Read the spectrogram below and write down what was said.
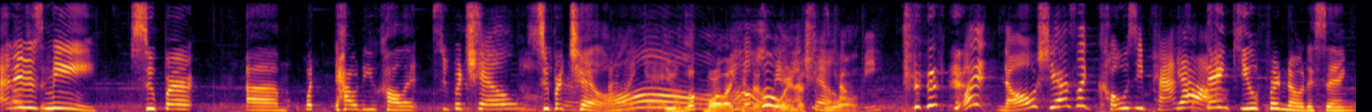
And it is was is me, super. Um, what? How do you call it? Super chill. Super chill. I like it. You look more like You you're just going to school. What? No, she has like cozy pants. Yeah. on. Thank you for noticing.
